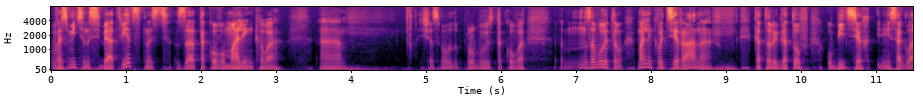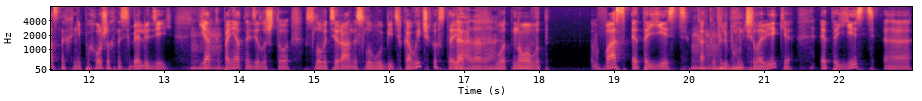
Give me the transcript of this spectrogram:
возьмите на себя ответственность за такого маленького сейчас я попробую такого, э, назову это маленького тирана, который готов убить всех несогласных и не похожих на себя людей. Я, Мгм. понятное дело, что слово тиран и слово убить в кавычках стоят, Да, да, да. вот, но вот в вас это есть, как и в любом человеке, это есть э,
